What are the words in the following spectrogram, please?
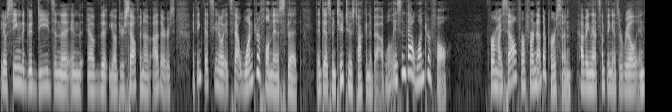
you know, seeing the good deeds in the, in of the, you know, of yourself and of others. I think that's, you know, it's that wonderfulness that, that Desmond Tutu is talking about. Well, isn't that wonderful? For myself or for another person having that something as a real in,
